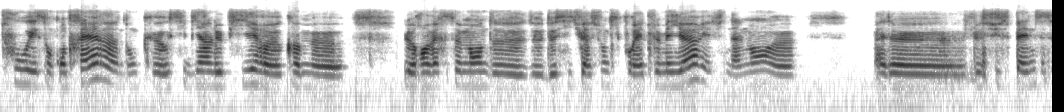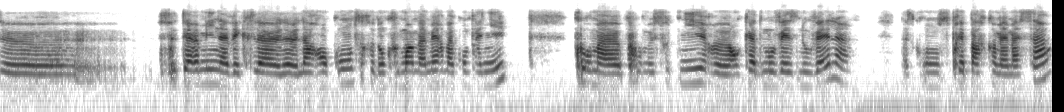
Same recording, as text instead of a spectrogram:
tout et son contraire, donc aussi bien le pire comme le renversement de, de, situations qui pourraient être le meilleur, et finalement ben, le, suspense se termine avec la, la, rencontre. Donc moi, ma mère m'accompagnait pour, ma, pour me soutenir euh, en cas de mauvaise nouvelle, parce qu'on se prépare quand même à ça.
